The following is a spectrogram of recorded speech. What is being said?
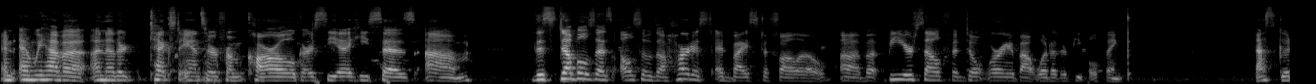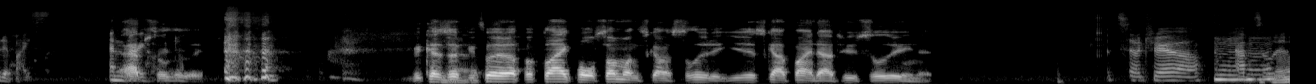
And and we have a another text answer from Carl Garcia. He says, um, this doubles as also the hardest advice to follow uh, but be yourself and don't worry about what other people think that's good advice and absolutely. Because yeah. if you put up a flagpole someone's going to salute it. You just got to find out who's saluting it. It's so true. Mm-hmm. absolutely.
